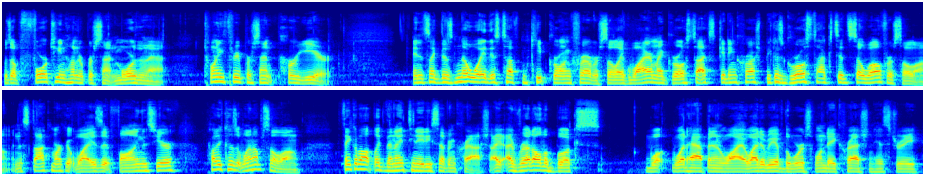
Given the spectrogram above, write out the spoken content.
was up 1400%, more than that, 23% per year. And it's like there's no way this stuff can keep growing forever. So like why are my growth stocks getting crushed? Because growth stocks did so well for so long. And the stock market, why is it falling this year? Probably because it went up so long think about like the 1987 crash. I, have read all the books, what, what happened and why. Why did we have the worst one day crash in history?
